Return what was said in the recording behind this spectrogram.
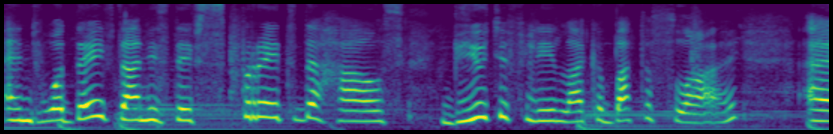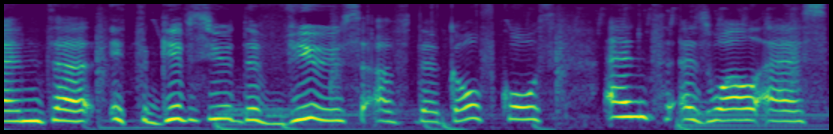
and what they've done is they've spread the house beautifully like a butterfly and uh, it gives you the views of the golf course and as well as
